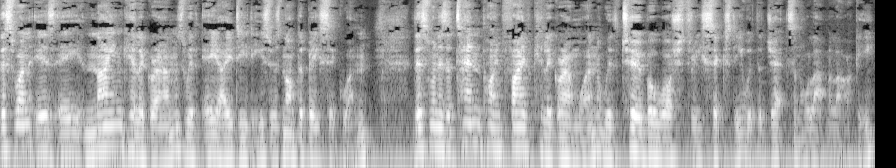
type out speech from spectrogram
This one is a 9 kilograms with AIDD, so it's not the basic one. This one is a 10.5 kilogram one with Turbo Wash 360 with the jets and all that malarkey.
